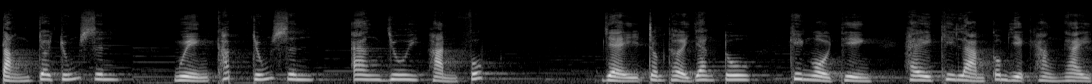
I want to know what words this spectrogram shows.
tặng cho chúng sinh, nguyện khắp chúng sinh an vui hạnh phúc. Vậy trong thời gian tu, khi ngồi thiền hay khi làm công việc hàng ngày,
